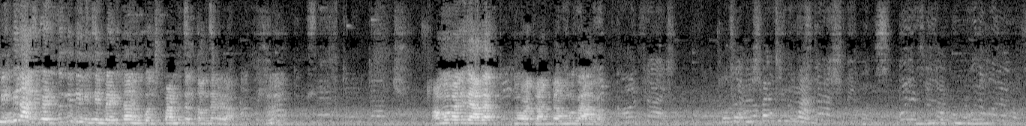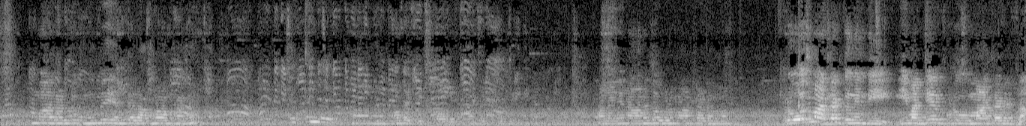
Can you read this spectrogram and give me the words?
పిండి దాన్ని పెడుతుంది దీనికి నేను పెడతాను కొంచెం పండుతుంది తొందరగా. అమ్మ మళ్ళీ వేవ. నువ్వు అట్లా అంటే అమ్మ వేవ. మా రెండు ముందు వెనకాల అమ్మ అమ్మను. అమ్మ పెట్టించుకోవాలి. అలాగే నాన్నతో కూడా మాట్లాడమ్మా. రోజు మాట్లాడుతుంది ఈ మధ్య ఇప్పుడు మాట్లాడట్లా.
